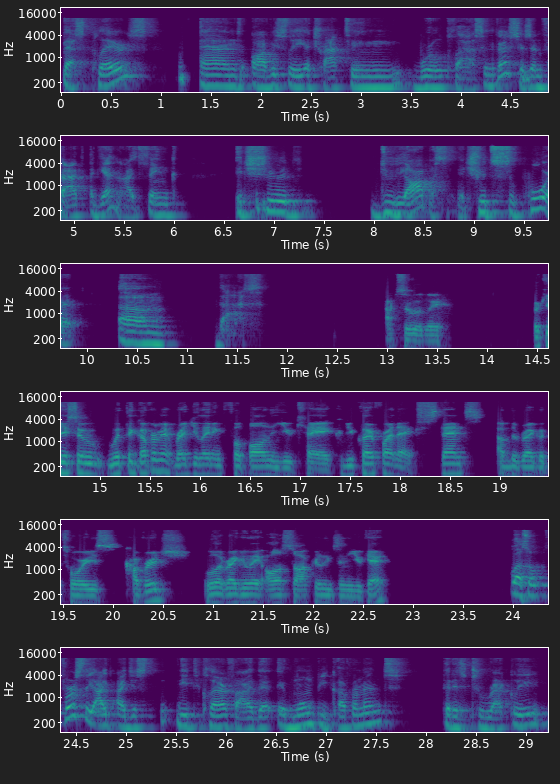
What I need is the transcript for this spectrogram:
best players and obviously attracting world-class investors. In fact, again, I think it should do the opposite. It should support um, that. Absolutely. Okay, so with the government regulating football in the UK, could you clarify the extent of the regulatory's coverage? Will it regulate all soccer leagues in the UK? Well, so firstly, I, I just need to clarify that it won't be government that is directly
